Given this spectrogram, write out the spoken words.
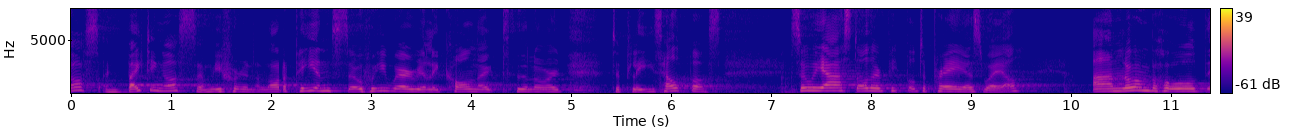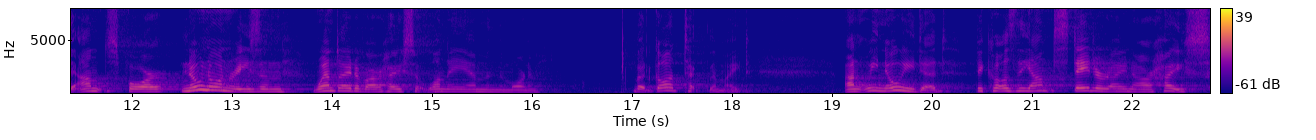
us and biting us, and we were in a lot of pain. So we were really calling out to the Lord to please help us. So we asked other people to pray as well. And lo and behold, the ants, for no known reason, went out of our house at 1 a.m. in the morning. But God took them out. And we know He did because the ants stayed around our house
